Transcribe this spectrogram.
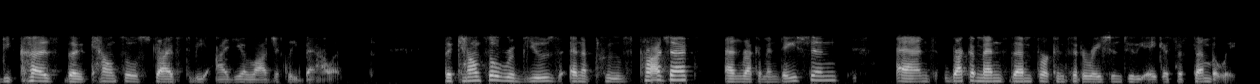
because the council strives to be ideologically balanced. The council reviews and approves projects and recommendations and recommends them for consideration to the ACUS Assembly.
